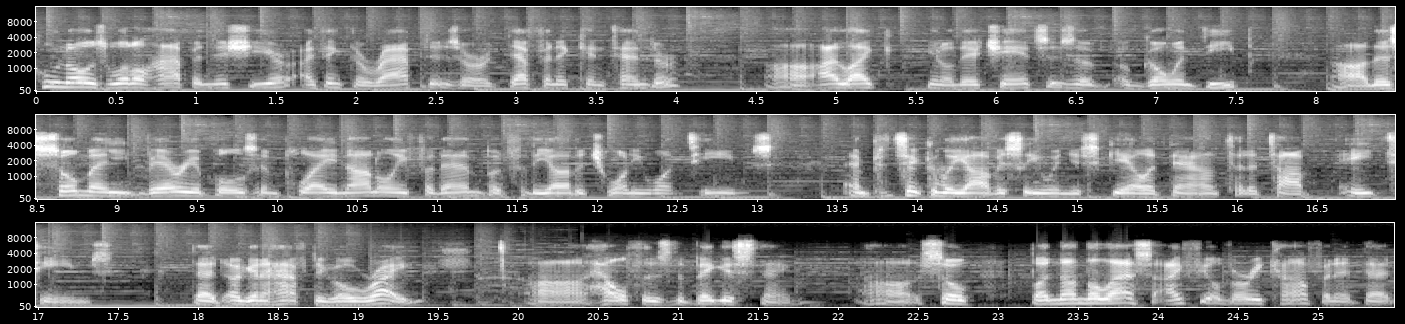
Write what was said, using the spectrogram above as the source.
Who knows what'll happen this year? I think the Raptors are a definite contender. Uh, I like, you know, their chances of, of going deep. Uh, there's so many variables in play, not only for them but for the other 21 teams, and particularly, obviously, when you scale it down to the top eight teams that are going to have to go right. Uh, health is the biggest thing. Uh, so, but nonetheless, I feel very confident that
